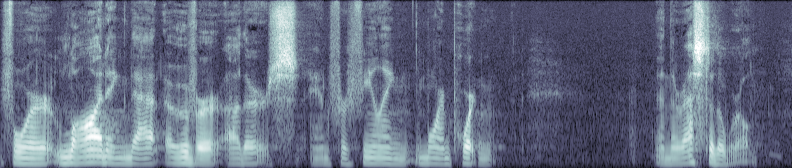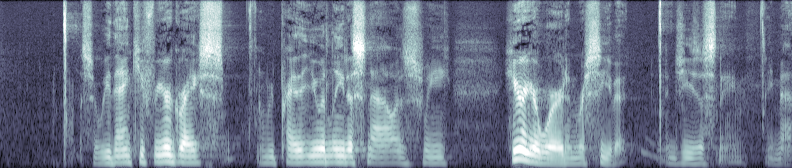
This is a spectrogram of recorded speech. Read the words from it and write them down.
for lauding that over others, and for feeling more important than the rest of the world. So we thank you for your grace, and we pray that you would lead us now as we hear your word and receive it. In Jesus' name, amen.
